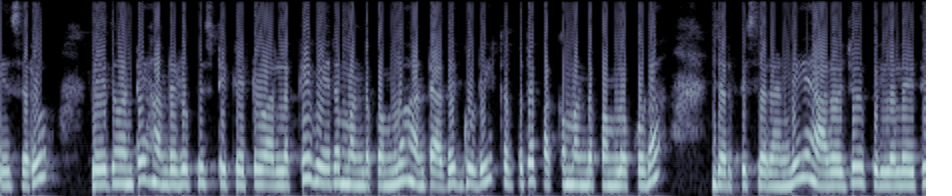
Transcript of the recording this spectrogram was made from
చేశారు. లేదు అంటే హండ్రెడ్ రూపీస్ టికెట్ వాళ్ళకి వేరే మండపంలో అంటే అదే గుడి కాకపోతే పక్క మండపంలో కూడా జరిపిస్తారండి. ఆ రోజు పిల్లలు అయితే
